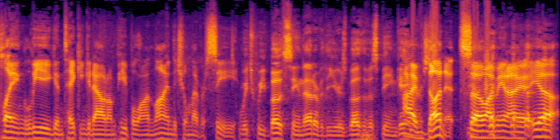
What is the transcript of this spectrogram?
playing League and taking it out on people online that you'll never see. Which we've both seen that over the years, both of us being gamers. I've done it. So I mean, I yeah,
